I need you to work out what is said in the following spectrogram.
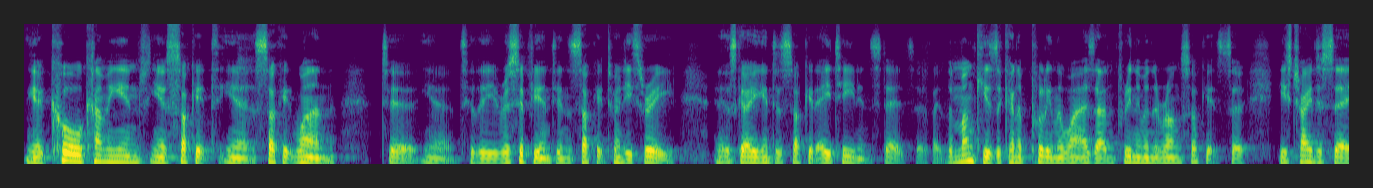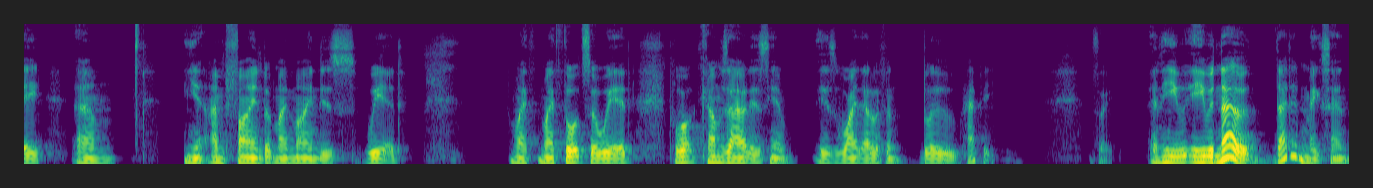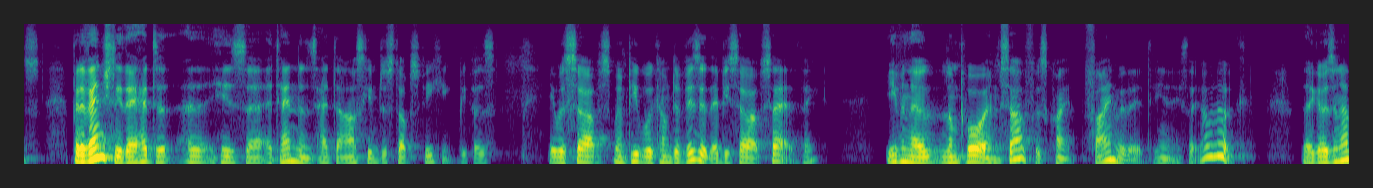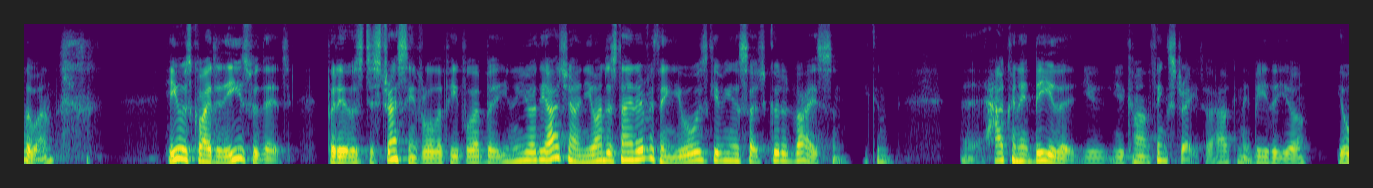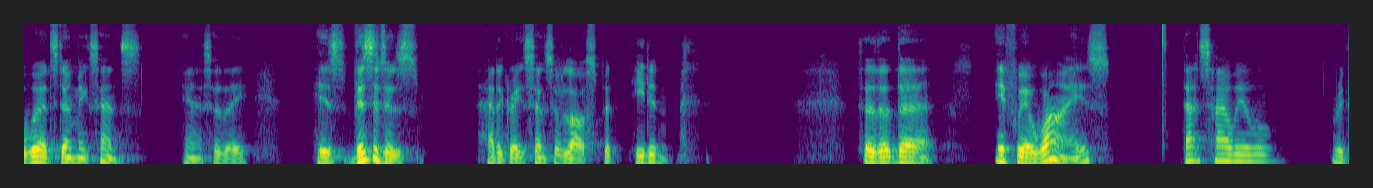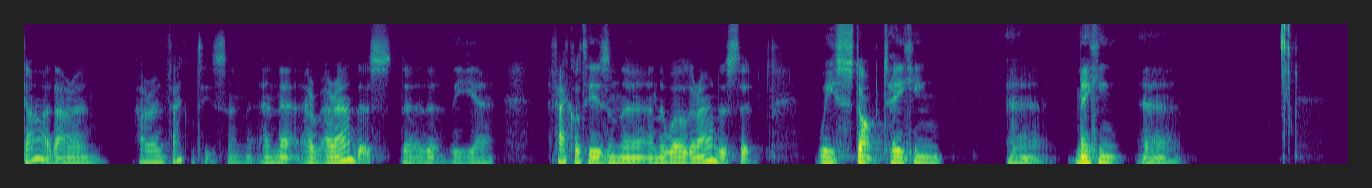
you know, call coming in, you know, socket, you know, socket one to you know to the recipient in socket 23 and it was going into socket 18 instead. So like the monkeys are kind of pulling the wires out and putting them in the wrong sockets. So he's trying to say um, yeah i'm fine but my mind is weird. My my thoughts are weird but what comes out is you know is white elephant blue happy. It's like and he he would know that didn't make sense. But eventually, they had to uh, his uh, attendants had to ask him to stop speaking because it was so ups- when people would come to visit, they'd be so upset. Even though Luang Por himself was quite fine with it, you know, he's like, "Oh look, there goes another one." he was quite at ease with it, but it was distressing for all the people. But you know, you're the Ajahn, you understand everything. You're always giving us such good advice, and you can. Uh, how can it be that you, you can't think straight, or how can it be that your your words don't make sense? You know, so they, his visitors had a great sense of loss, but he didn't. so that the, if we're wise, that's how we'll regard our own our own faculties and and around us, the the, the uh, faculties and the and the world around us. That we stop taking, uh, making uh,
